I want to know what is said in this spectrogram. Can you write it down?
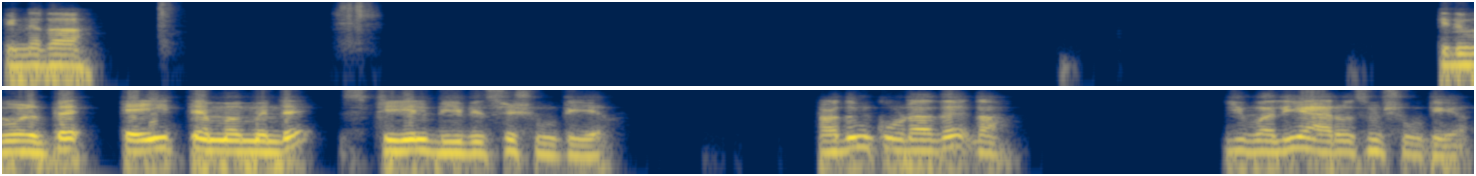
പിന്നെതാ ഇതുപോലത്തെ എയ്റ്റ് എം എമ്മിന്റെ സ്റ്റീൽ ബി ബിസ് ഷൂട്ട് ചെയ്യാം. അതും കൂടാതെ ഇതാ ഈ വലിയ ആരോസും ഷൂട്ട് ചെയ്യാം.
